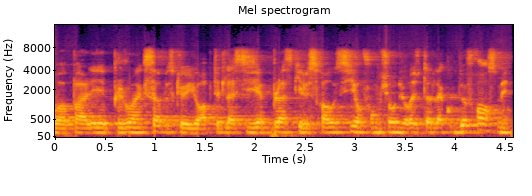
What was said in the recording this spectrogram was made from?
on va pas aller plus loin que ça parce qu'il y aura peut-être la sixième place qui le sera aussi en fonction du résultat de la Coupe de France. Mais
